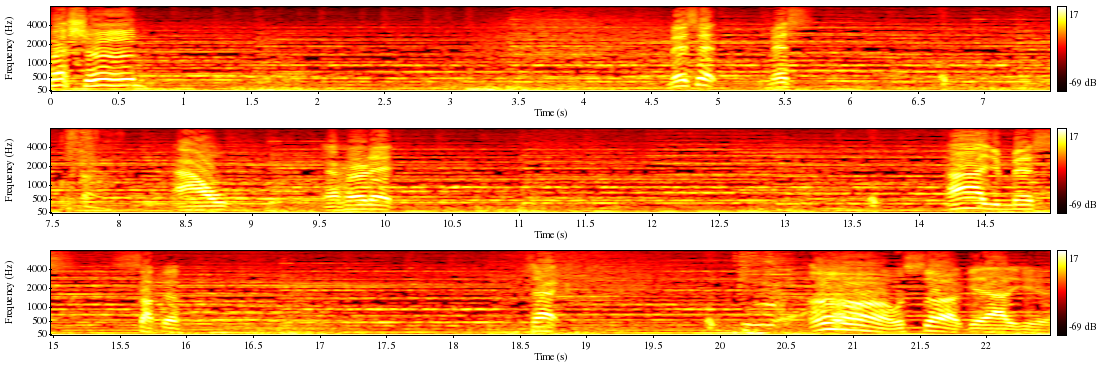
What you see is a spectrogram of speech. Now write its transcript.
Suppression! Miss it! Miss! Ow! I heard it! Ah, you miss, sucker! Attack! Oh, what's up? Get out of here!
